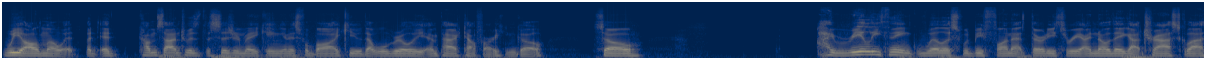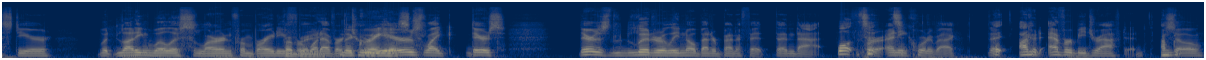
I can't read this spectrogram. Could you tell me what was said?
we all know it, but it comes down to his decision making and his football IQ that will really impact how far he can go. So I really think Willis would be fun at 33. I know they got Trask last year, but letting Willis learn from Brady From for Brady. whatever The two greatest. years, like there's there's literally no better benefit than that Well, for any quarterback that I'm- could ever be drafted. I'm so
